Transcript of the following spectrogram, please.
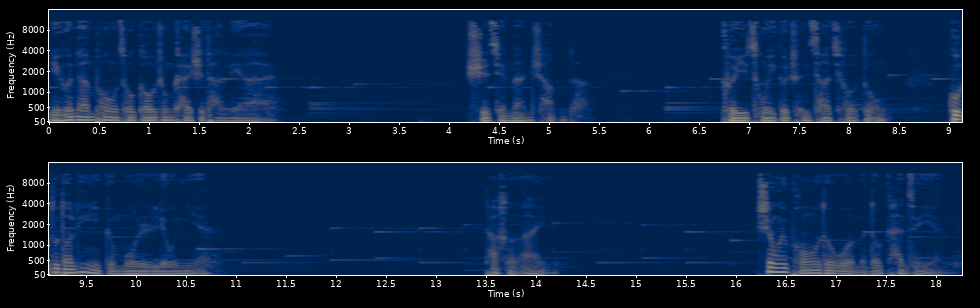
你和男朋友从高中开始谈恋爱，时间漫长的，可以从一个春夏秋冬，过渡到另一个末日流年。他很爱你，身为朋友的我们都看在眼里。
